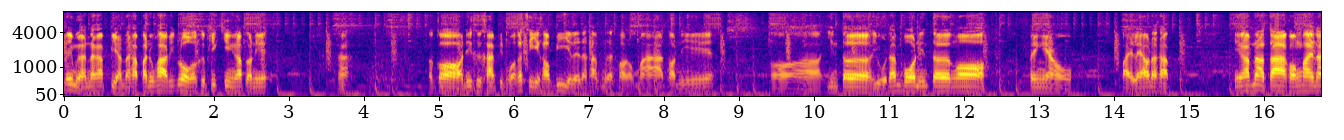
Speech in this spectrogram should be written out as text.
ไม่เหมือนนะครับเปลี่ยนนะครับพันธุภาพพิกโลกก็คือพิกจริงครับตอนนี้นะแล้วก็นี่คือคานปิดหัวกัสซีเขาบี้เลยนะครับ เมื่อถอดออกมาตอนนี้อินเตอร์อยู่ด้านบนอินเตอร์งอไปแงวไปแล้วนะครับ นี่ครับหน้าตาของภายใน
